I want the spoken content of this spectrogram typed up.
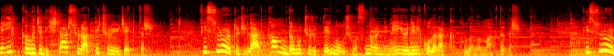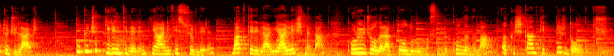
ve ilk kalıcı dişler süratle çürüyecektir. Fissür örtücüler tam da bu çürüklerin oluşmasını önlemeye yönelik olarak kullanılmaktadır. Fissür örtücüler bu küçük girintilerin yani fissürlerin bakteriler yerleşmeden koruyucu olarak doldurulmasında kullanılan akışkan tip bir dolgudur.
